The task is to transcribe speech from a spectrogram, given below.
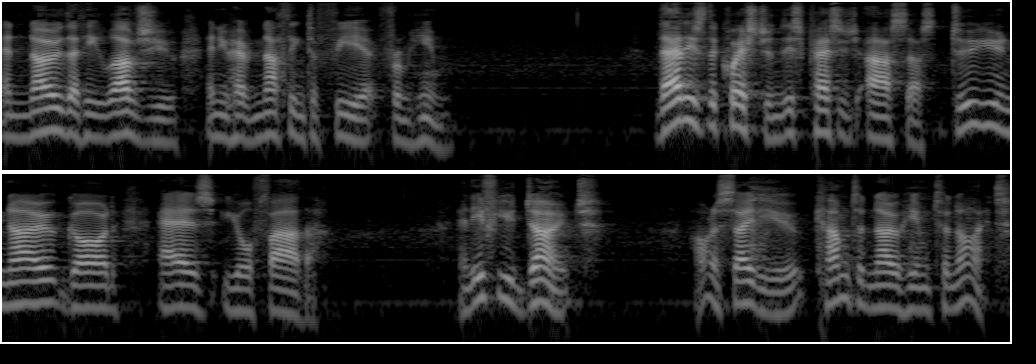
and know that he loves you and you have nothing to fear from him? That is the question this passage asks us. Do you know God as your Father? And if you don't, I want to say to you, come to know him tonight.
